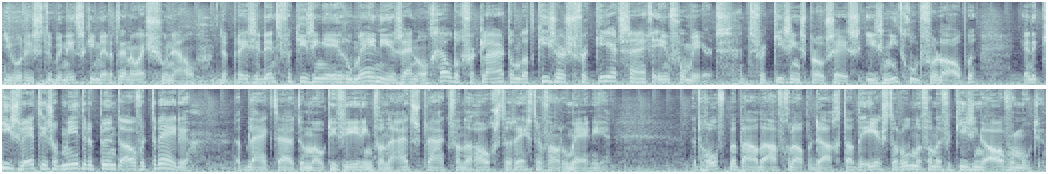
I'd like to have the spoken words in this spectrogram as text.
Joris Stubenitski met het NOS-journaal. De presidentsverkiezingen in Roemenië zijn ongeldig verklaard... omdat kiezers verkeerd zijn geïnformeerd. Het verkiezingsproces is niet goed verlopen... en de kieswet is op meerdere punten overtreden. Dat blijkt uit de motivering van de uitspraak van de hoogste rechter van Roemenië. Het Hof bepaalde afgelopen dag dat de eerste ronde van de verkiezingen over moeten.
